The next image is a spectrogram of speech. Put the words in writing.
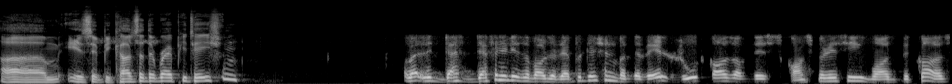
Um, is it because of the reputation? Well, it definitely is about the reputation, but the real root cause of this conspiracy was because,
